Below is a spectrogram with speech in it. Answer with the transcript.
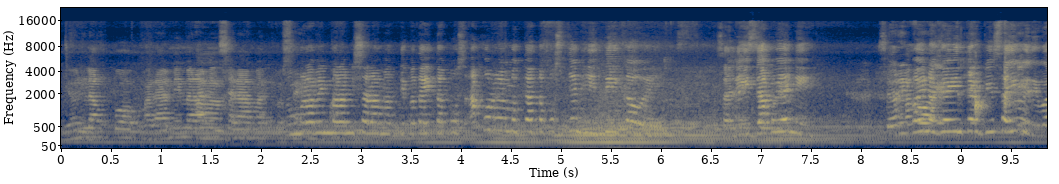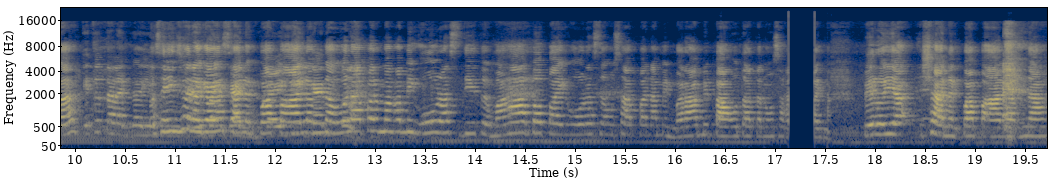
Yun lang po. Maraming maraming Ah, salamat po So, maraming maraming salamat. Di ba tayo tapos? Ako na yung magtatapos niyan, hindi ikaw eh. Sa lida ko yan eh. Sorry Ako po. yung nag-interview sa'yo eh, di ba? Ito talaga yung... Pasensya na guys, ha, nagpapaalam na. Wala pa naman kaming oras dito. Mahaba pa yung oras na usapan namin. Marami pa ako tatanong sa. Pero ya, siya nagpapaalam na,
